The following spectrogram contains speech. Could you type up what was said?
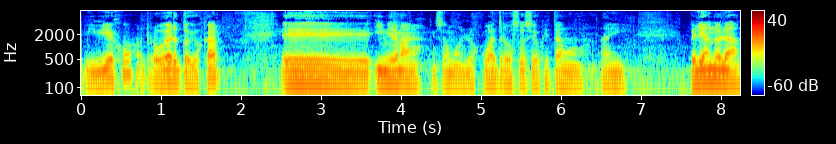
mi viejo, Roberto y Oscar, eh, y mi hermana, que somos los cuatro socios que estamos ahí peleándola.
